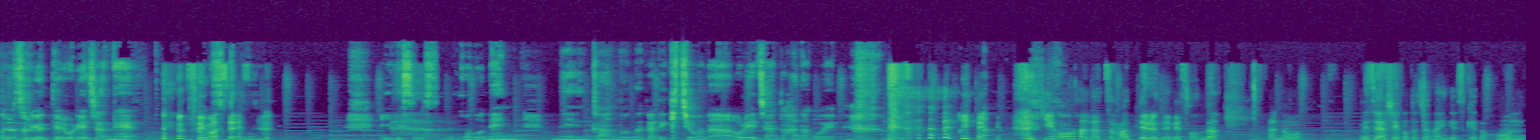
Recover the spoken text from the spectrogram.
ずるずる言ってるオリエちゃんね。すいません。ん。いいですこの年年間の中で貴重なオリエちゃんが鼻声。いやいや基本鼻詰まってるんでね、そんなあの珍しいことじゃないんですけど、本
